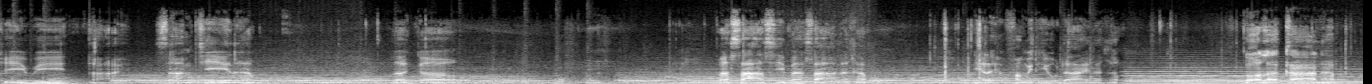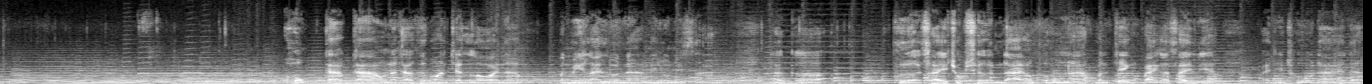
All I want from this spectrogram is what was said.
ทีวีถ่าย 3G นะครับ แล้วก็ ภาษาสีภาษานะครับ นี่อะไรฟังวิทยุได้นะครับ ก็ราคานะครับ 699 นะครับ คือประมาณ700 นะครับ มันมีหลายรุ่นนะในรุ่นที่ 3 แล้วก็ เผื่อใช้ฉุกเฉินได้ของผมนะมันเจ๊งไปก็ใช้เนี่ยไปที่ทูได้นะ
